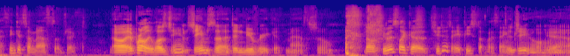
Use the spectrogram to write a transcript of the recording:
I think it's a math subject. Oh, it probably was James. James uh, didn't do very good math, so No, she was like a she did AP stuff. I think. did you? Oh, Yeah. yeah.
